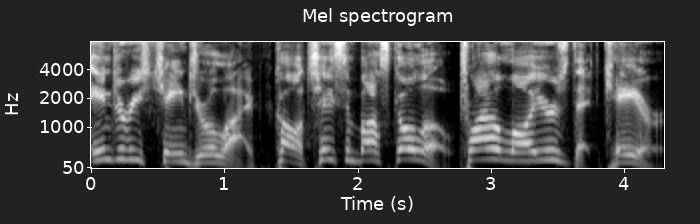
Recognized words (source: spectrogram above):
injuries change your life, call Chasen Boscolo, trial lawyers that care.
